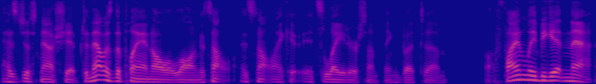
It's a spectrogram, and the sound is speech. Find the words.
has just now shipped, and that was the plan all along. It's not it's not like it, it's late or something, but um, I'll finally be getting that.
